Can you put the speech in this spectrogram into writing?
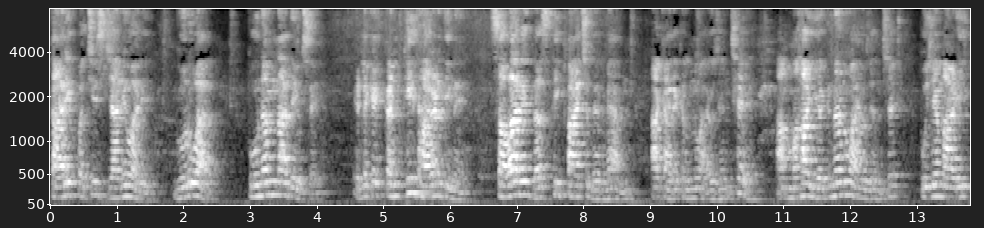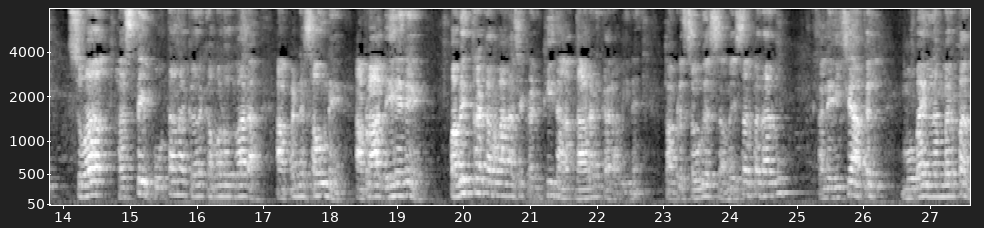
તારીખ પચીસ જાન્યુઆરી, ગુરુવાર, પૂનમના દિવસે. એટલે કે કંઠી ધારણ દિને. સવારે દસથી પાંચ દરમિયાન આ કાર્યક્રમનું આયોજન છે. આ મહાયજ્ઞનું આયોજન છે. પૂજ્ય માળી સ્વ હસ્તે પોતાના કર કમળો દ્વારા આપણને સૌને, આપણા આ દેહને પવિત્ર કરવાના છે કંઠી ધારણ કરાવીને તો આપણે સૌએ સમયસર પધારવું. અને નીચે આપેલ મોબાઈલ નંબર પર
